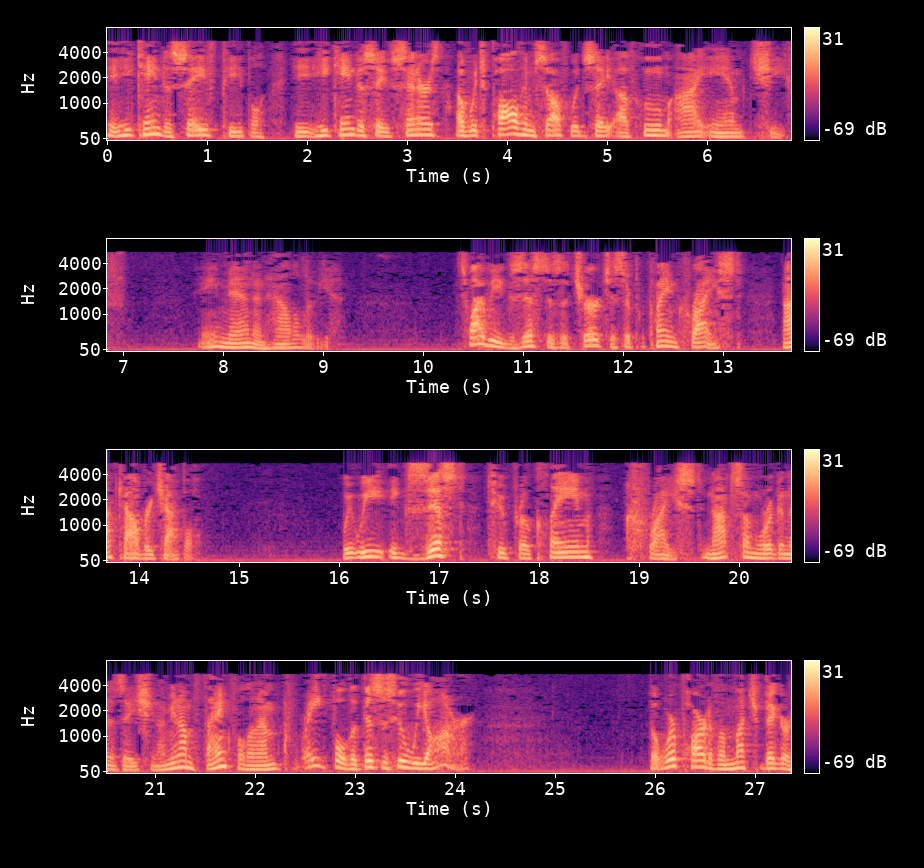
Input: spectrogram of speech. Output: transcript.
He, he came to save people. He, he came to save sinners, of which Paul himself would say, of whom I am chief. Amen and hallelujah. That's why we exist as a church, is to proclaim Christ, not Calvary Chapel. We, we exist to proclaim Christ, not some organization. I mean, I'm thankful and I'm grateful that this is who we are. But we're part of a much bigger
